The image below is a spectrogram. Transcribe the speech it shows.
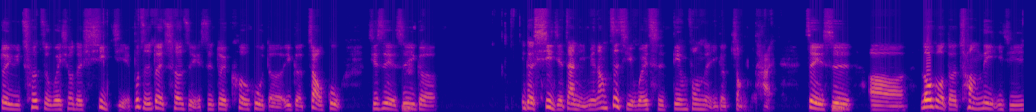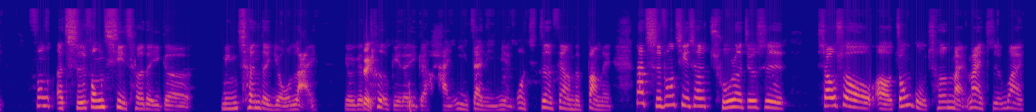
对于车子维修的细节，不只是对车子，也是对客户的一个照顾，其实也是一个。嗯一个细节在里面，让自己维持巅峰的一个状态，这也是、嗯、呃 logo 的创立以及风呃驰风汽车的一个名称的由来，有一个特别的一个含义在里面。哇，真的非常的棒诶。那驰风汽车除了就是销售呃中古车买卖之外，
